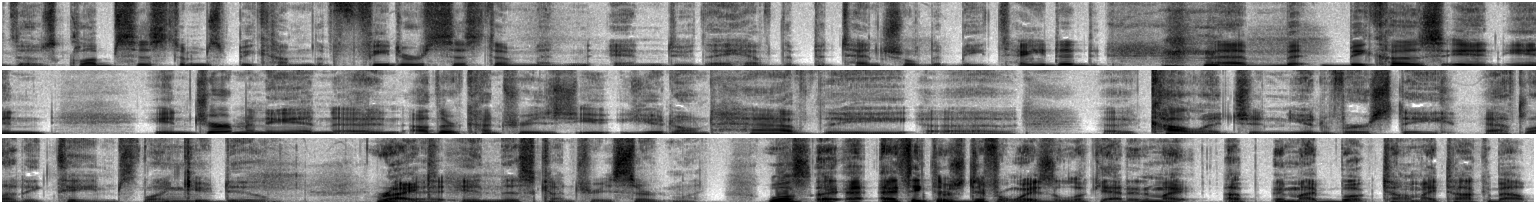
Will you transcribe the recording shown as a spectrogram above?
those club systems become the feeder system, and, and do they have the potential to be tainted? uh, but because in in in Germany and, and other countries, you, you don't have the uh, uh, college and university athletic teams like mm. you do, right? Uh, in this country, certainly. Well, I, I, think there's different ways to look at it. In my up in my book, Tom, I talk about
